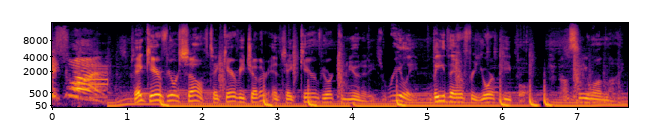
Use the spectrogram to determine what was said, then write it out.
Nice one! Take care of yourself, take care of each other, and take care of your communities. Really, be there for your people. I'll see you online.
